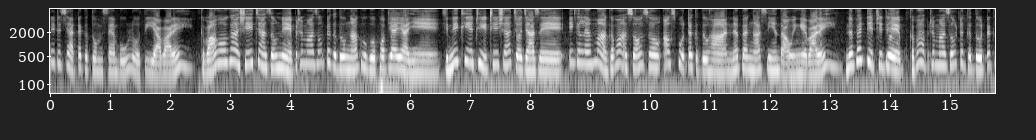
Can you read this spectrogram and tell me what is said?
နစ်တကျတက္ကသိုလ်မဆန်ဘူးလို့သိရပါတယ်။ကမ္ဘာပေါ်ကရှေးကြဆုံးနဲ့ပထမဆုံးတက္ကသိုလ်၅ခုကိုဖော်ပြရရင်ယနေ့ခေတ်အထိထင်ရှားကြော်ကြားစေအင်္ဂလန်မှကမ္ဘာအစောဆုံးအောက်စဖို့တက္ကသိုလ်ဟာနံပါတ်5စီးရင်တာဝင်ခဲ့ပါတယ်။နံပါတ်1ဖြစ်တဲ့ကမ္ဘာပထမဆုံးတက္ကသိုလ်တက္က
